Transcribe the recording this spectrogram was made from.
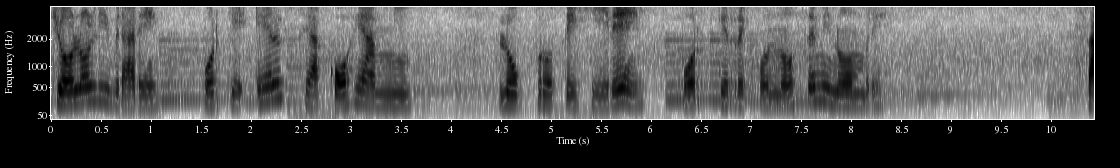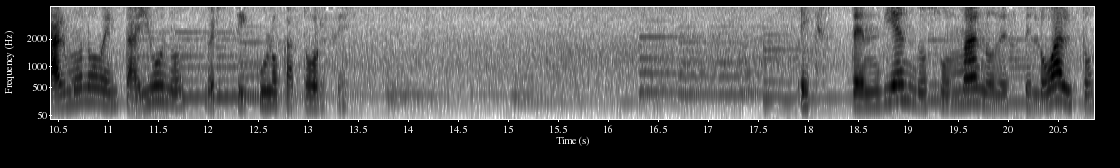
Yo lo libraré, porque Él se acoge a mí. Lo protegeré, porque reconoce mi nombre. Salmo 91, versículo 14. Extendiendo su mano desde lo alto,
